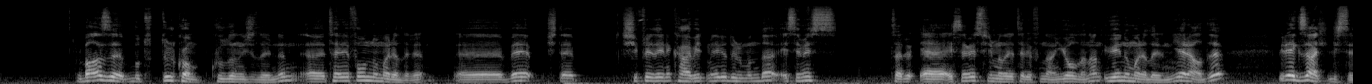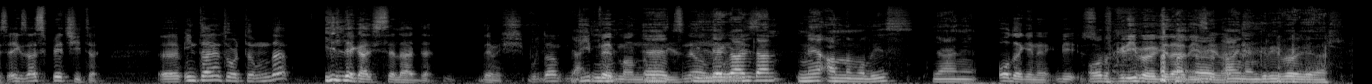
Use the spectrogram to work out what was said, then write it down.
Bazı bu Tuttur.com kullanıcılarının e, telefon numaraları e, ve işte şifrelerini kaybetmeleri durumunda SMS tar- e, SMS firmaları tarafından yollanan üye numaralarının yer aldığı bir Excel listesi, Excel spreadsheet'i. E, internet ortamında illegal hisselerde demiş. Burada Yani deep il- web mi anlamalıyız? Evet, ne anlamalıyız? illegalden ne anlamalıyız? Yani O da gene bir O da- gri bölgelerdeyiz evet, yine. aynen gri bölgeler.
